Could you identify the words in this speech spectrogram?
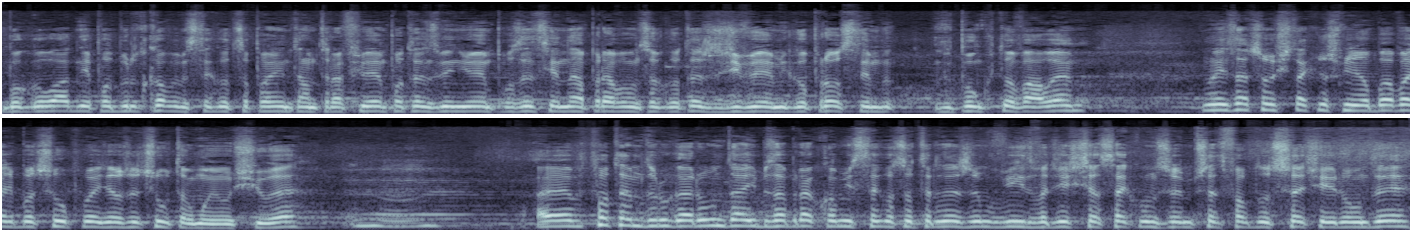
bo go ładnie podbródkowym, z tego co pamiętam, trafiłem. Potem zmieniłem pozycję na prawą, co go też zdziwiłem i go prostym wypunktowałem. No i zaczął się tak już mnie obawiać, bo czuł, powiedział, że czuł tą moją siłę. Potem druga runda i zabrakło mi z tego, co trenerzy mówili, 20 sekund, żebym przetrwał do trzeciej rundy.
